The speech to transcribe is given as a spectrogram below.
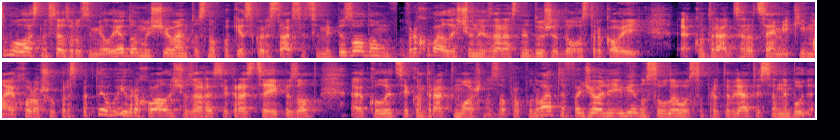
Тому, власне, все зрозуміло. Я думаю, що Ювентус навпаки скористався цим епізодом. Врахували, що у них зараз не дуже довгостроковий контракт з гравцем, який має хорошу перспективу, і врахували, що зараз якраз цей епізод, е, коли цей контракт можна запропонувати Фаджолі, і він особливо супротивлятися не буде,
